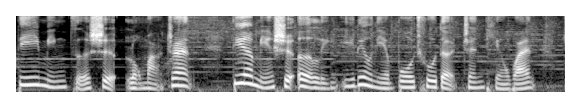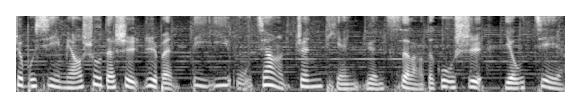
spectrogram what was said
第一名则是《龙马传》，第二名是二零一六年播出的《真田丸》。这部戏描述的是日本第一武将真田元次郎的故事，由堺雅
